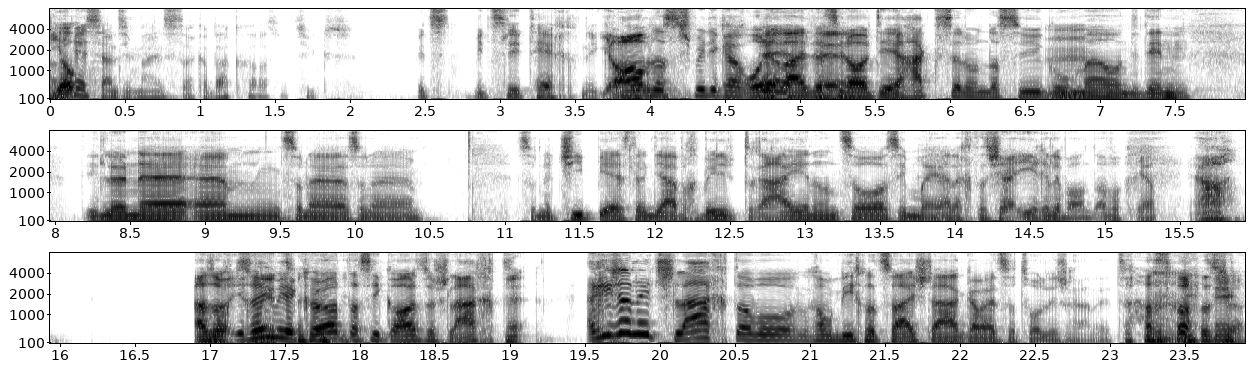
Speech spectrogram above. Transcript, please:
Ja. GPS haben sie meins da gehabt, so Zeugs. Bisschen, bisschen Technik. Ja, aber das spielt ja keine Rolle, weil das sind halt die Hexen und das Zeug rum und die, den, die lassen ähm, so eine, so eine, so eine GPS lassen die einfach wild drehen und so, sind wir ehrlich, das ist ja irrelevant. Aber Ja. ja. Also, Braucht's ich habe irgendwie nicht. gehört, dass sie gar nicht so schlecht. Er ist ja nicht schlecht, aber kann man gleich noch zwei Sterne geben, weil es so toll ist auch nicht. Also, ja.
